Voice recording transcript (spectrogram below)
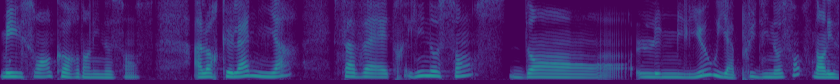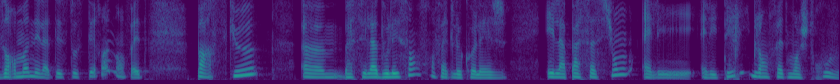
Mais ils sont encore dans l'innocence. Alors que là Nia ça va être l'innocence dans le milieu où il y a plus d'innocence dans les hormones et la testostérone en fait. Parce que euh, bah, c'est l'adolescence en fait le collège et la passation, elle est, elle est terrible en fait, moi je trouve.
